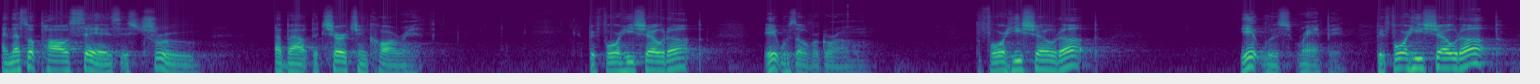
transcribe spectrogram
And that's what Paul says is true about the church in Corinth. Before he showed up, it was overgrown. Before he showed up, it was rampant. Before he showed up,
